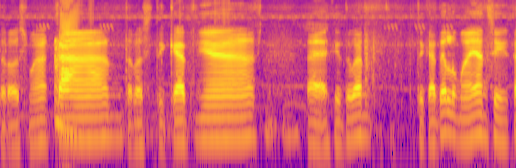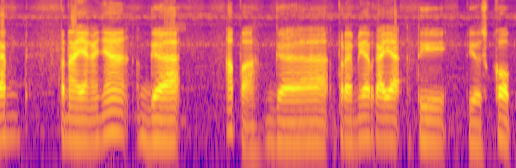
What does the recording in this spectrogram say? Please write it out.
terus makan terus tiketnya. Kayak gitu kan tiketnya lumayan sih. Kan penayangannya enggak apa enggak premier kayak di bioskop.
